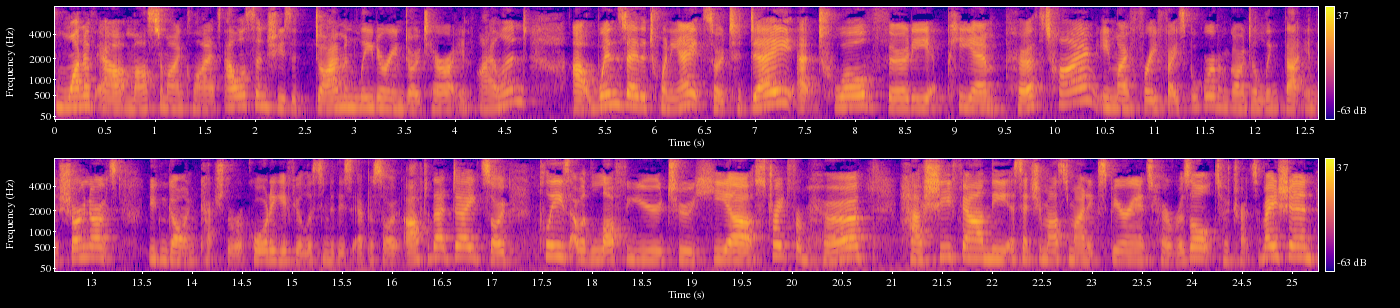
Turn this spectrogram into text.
one of our mastermind clients, Allison. She's a diamond leader in DoTerra in Ireland. Uh, Wednesday the 28th. So today at 12:30 p.m. Perth time in my free Facebook group. I'm going to link that in the show notes. You can go and catch the recording if you're listening to this episode after that date. So please, I would love for you to hear straight from her how she found the Ascension Mastermind experience, her results, her transformation.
